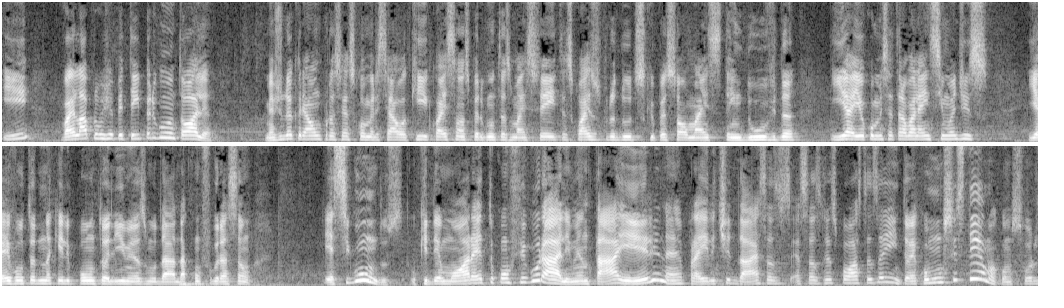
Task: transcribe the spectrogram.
e vai lá pro GPT e pergunta, olha, me ajuda a criar um processo comercial aqui, quais são as perguntas mais feitas, quais os produtos que o pessoal mais tem dúvida. E aí eu comecei a trabalhar em cima disso. E aí voltando naquele ponto ali mesmo da, da configuração, é segundos. O que demora é tu configurar, alimentar ele, né, para ele te dar essas, essas respostas aí. Então é como um sistema, como se for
